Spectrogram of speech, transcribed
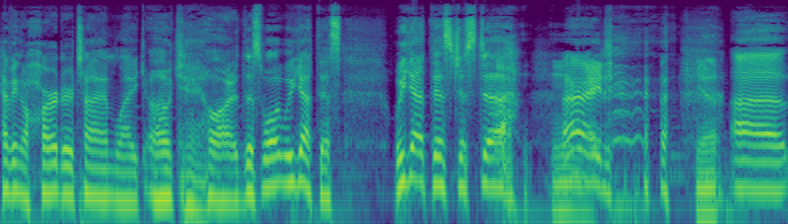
having a harder time. Like okay, hard this well we got this, we got this. Just uh, all right. Yeah. uh,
